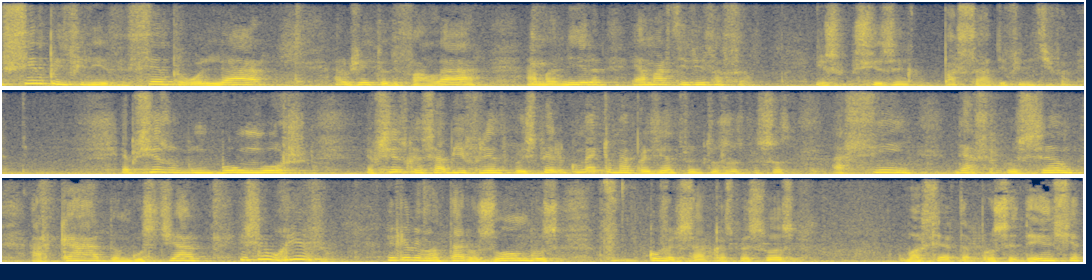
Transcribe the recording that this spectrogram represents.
sempre infelizes, sempre o olhar, o jeito de falar, a maneira, é a martirização. Isso precisa passar definitivamente. É preciso um bom humor. É preciso, quem sabe, ir frente para o espelho. Como é que eu me apresento frente às outras pessoas? Assim, nessa posição, arcado, angustiado. Isso é horrível. Tem que levantar os ombros, conversar com as pessoas uma certa procedência,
